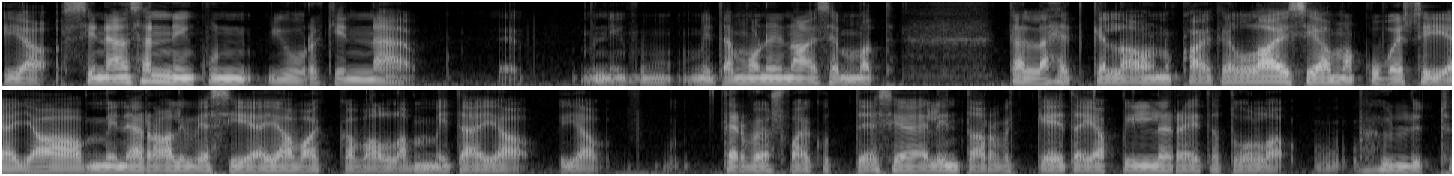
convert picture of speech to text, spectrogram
ja sinänsä niin kuin juurikin nämä, niin kuin mitä moninaisemmat tällä hetkellä on kaikenlaisia makuvesiä ja mineraalivesiä ja vaikka vallan mitä ja, ja terveysvaikutteisia elintarvikkeita ja pillereitä tuolla hyllyt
